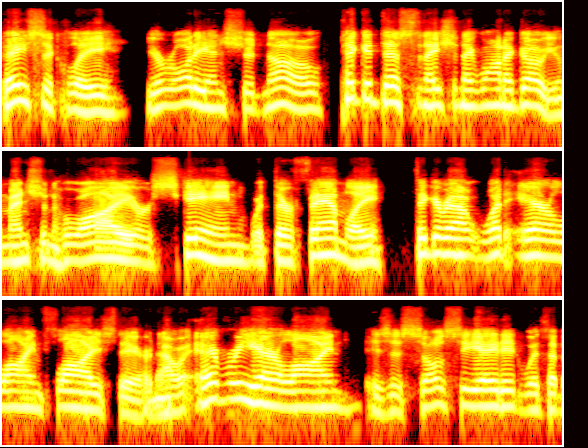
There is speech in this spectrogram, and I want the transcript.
basically your audience should know pick a destination they want to go you mentioned hawaii or skiing with their family figure out what airline flies there now every airline is associated with a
